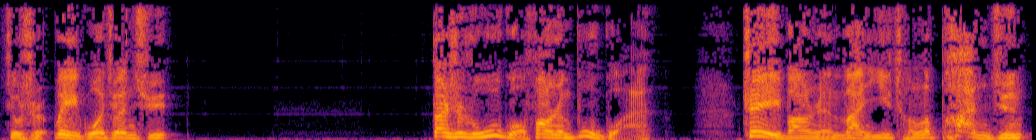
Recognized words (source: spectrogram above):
就是为国捐躯，但是如果放任不管，这帮人万一成了叛军，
